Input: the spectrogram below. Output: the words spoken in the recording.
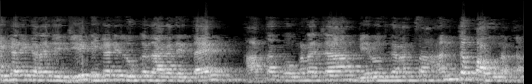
ठिकाणी करायचे जे ठिकाणी लोक जागा देत आहेत आता कोकणाच्या बेरोजगारांचा अंत पाहू नका.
